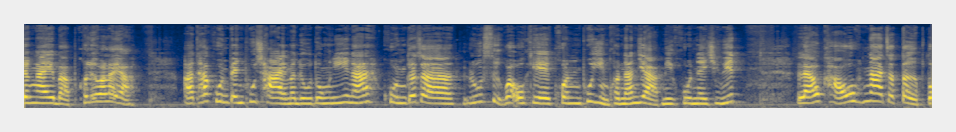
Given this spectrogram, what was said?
ยังไงแบบเขาเรียกว่าอะไรอะอะถ้าคุณเป็นผู้ชายมาดูตรงนี้นะ คุณก็จะรู้สึกว่าโอเค คนผู้หญิงคนนั้นอยากมีคุณในชีวิต แล้วเขาน่าจะเติบโต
